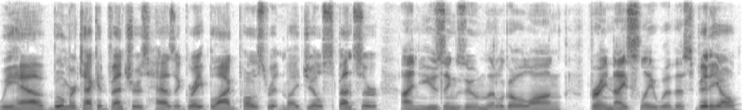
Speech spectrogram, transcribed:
We have Boomer Tech Adventures has a great blog post written by Jill Spencer on using Zoom that'll go along very nicely with this video,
